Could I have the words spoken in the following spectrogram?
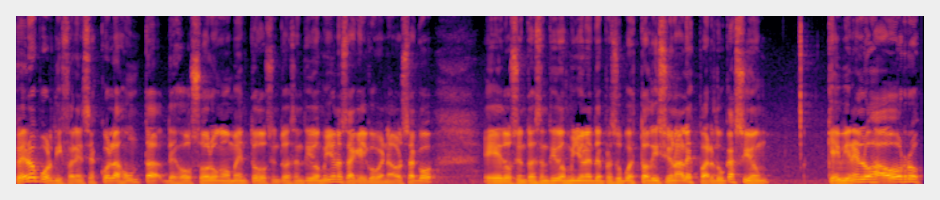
pero por diferencias con la Junta dejó solo un aumento de 262 millones, o sea que el gobernador sacó 262 eh, millones de presupuesto adicionales para educación, que vienen los ahorros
